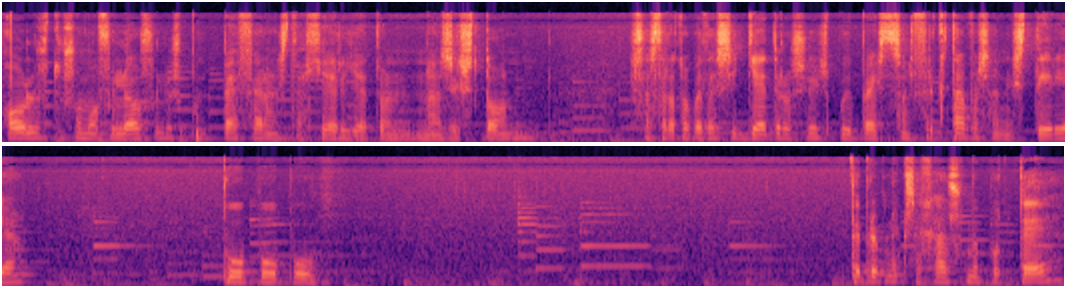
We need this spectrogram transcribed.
Όλους τους ομοφιλόφιλους που υπέφεραν στα χέρια των ναζιστών, στα στρατόπεδα συγκέντρωσης που υπέστησαν φρικτά βασανιστήρια, που, που, που. Δεν πρέπει να ξεχάσουμε ποτέ.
